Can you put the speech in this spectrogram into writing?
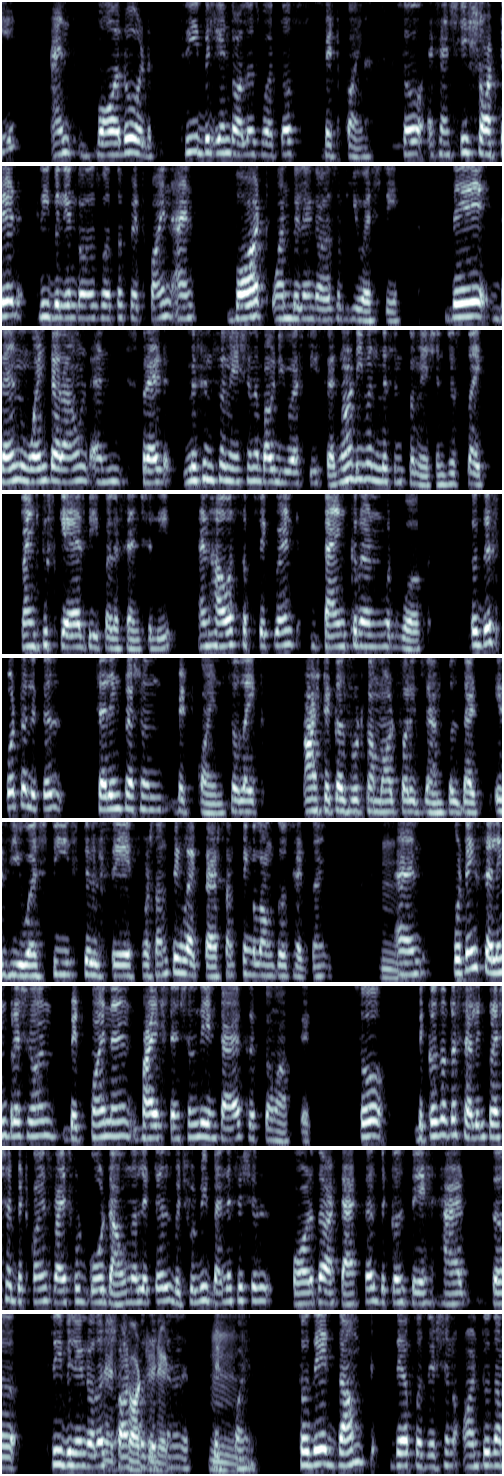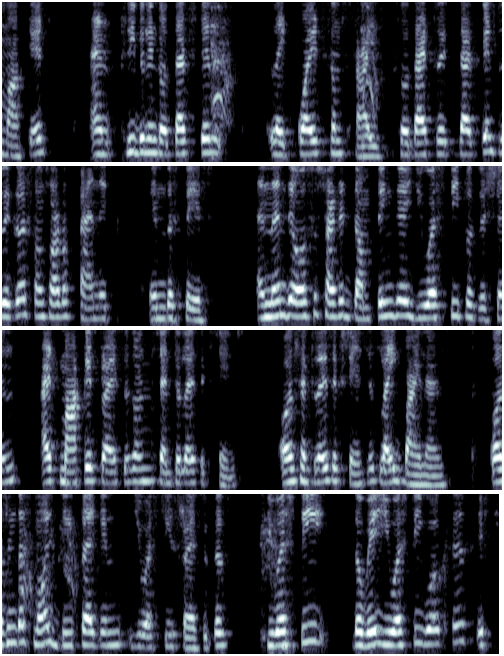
and borrowed three billion dollars worth of Bitcoin. So essentially shorted three billion dollars worth of Bitcoin and bought one billion dollars of UST they then went around and spread misinformation about USD spec, not even misinformation, just like trying to scare people essentially, and how a subsequent bank run would work. So this put a little selling pressure on Bitcoin. So like articles would come out, for example, that is UST still safe or something like that, something along those headlines, Hmm. and putting selling pressure on Bitcoin and by extension the entire crypto market. So because of the selling pressure, Bitcoin's price would go down a little, which would be beneficial for the attacker because they had the three billion dollar short position in Hmm. Bitcoin. So they dumped their position onto the market, and three billion dollars. That's still like quite some size. So that that can trigger some sort of panic in the space. And then they also started dumping their UST position at market prices on centralized exchange on centralized exchanges like Binance, causing a small depeg in UST's price because UST, the way UST works is if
